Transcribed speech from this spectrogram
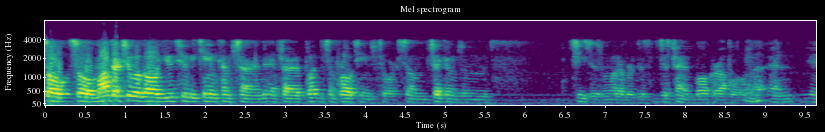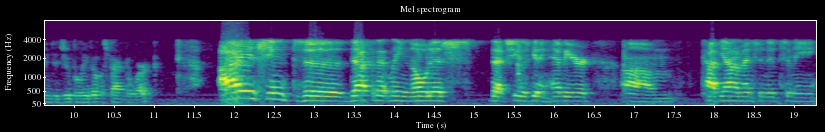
So, so a month or two ago, you two became concerned and started putting some proteins to her, some chickens and cheeses and whatever, just, just trying to bulk her up a little bit. And, and did you believe it was starting to work? I seemed to definitely notice that she was getting heavier. Um, Tatiana mentioned it to me.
